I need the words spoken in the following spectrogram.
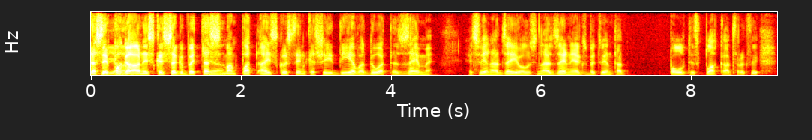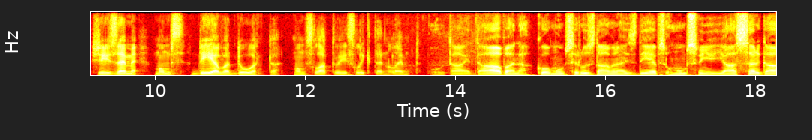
Tas ir ir jā- pagāniski, es saku, bet tas Jā. man pat aizkustina, ka šī Dieva dota zeme. Es vienā dzējolis neesmu zinieks, bet vien tāda politisks plakāts rakstīja, šī zeme mums Dieva dota, mums Latvijas likteni lemt. Un tā ir dāvana, ko mums ir uzdāvinājis Dievs, un mums viņu jāsargā,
